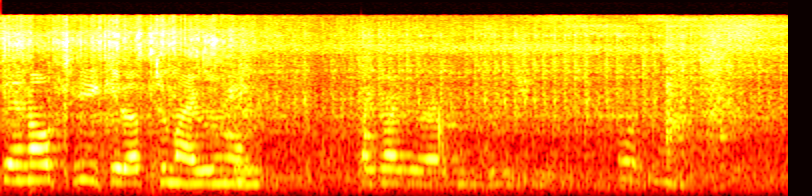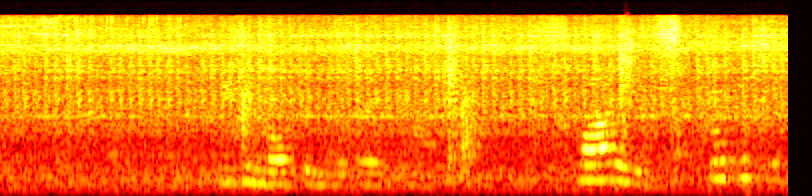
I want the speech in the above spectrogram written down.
Then I'll take it up to my room. I got your application. Oh, nice. You can open it right now. Mommy, Lucas's application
